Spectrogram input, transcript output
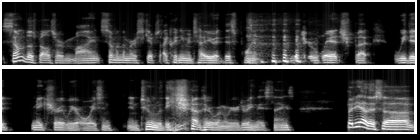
some of those bells are mine, some of them are skips. I couldn't even tell you at this point which are which, but we did make sure that we were always in, in tune with each other when we were doing these things. But yeah, there's uh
